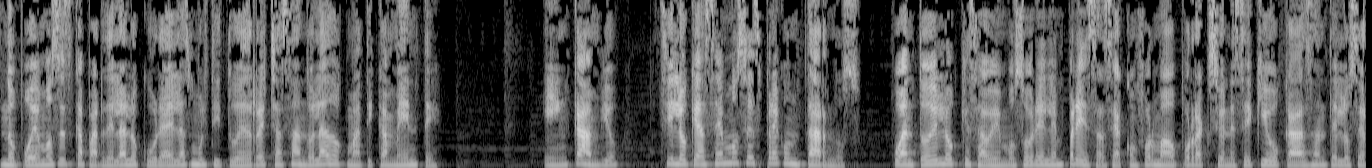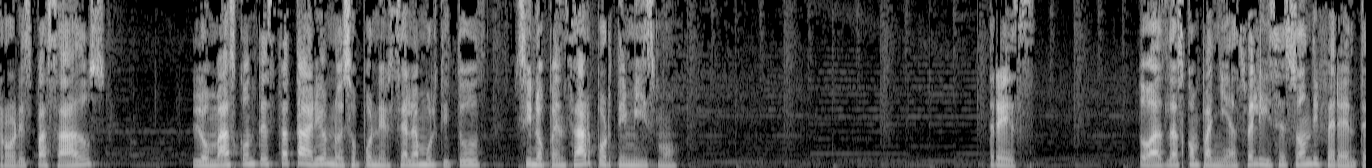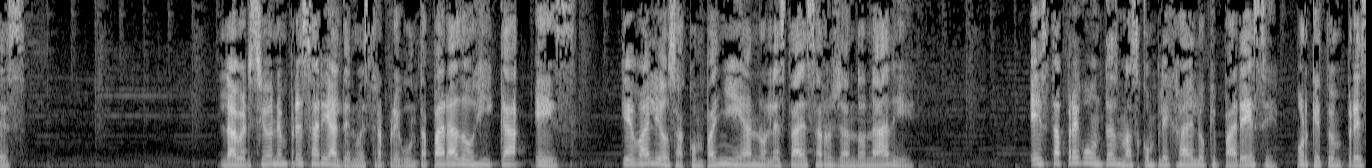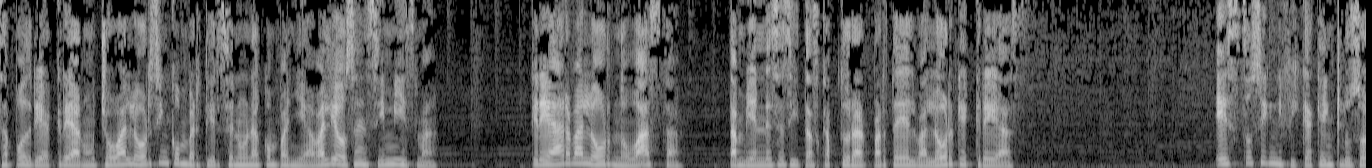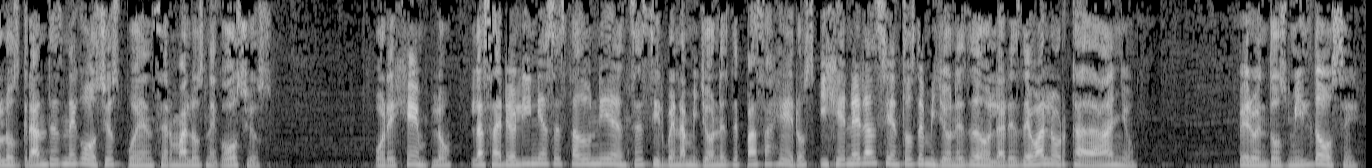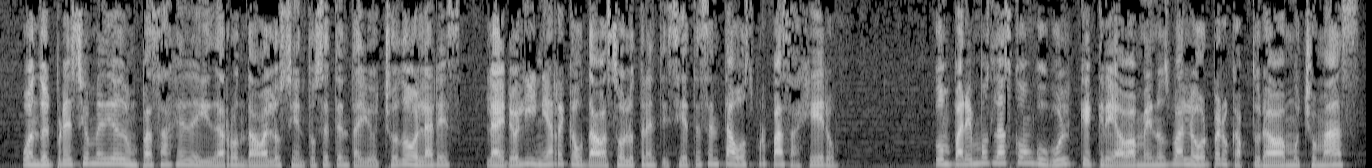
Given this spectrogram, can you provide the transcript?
No podemos escapar de la locura de las multitudes rechazándola dogmáticamente. En cambio, si lo que hacemos es preguntarnos cuánto de lo que sabemos sobre la empresa se ha conformado por reacciones equivocadas ante los errores pasados, lo más contestatario no es oponerse a la multitud, sino pensar por ti mismo. 3. Todas las compañías felices son diferentes. La versión empresarial de nuestra pregunta paradójica es, ¿qué valiosa compañía no la está desarrollando nadie? Esta pregunta es más compleja de lo que parece, porque tu empresa podría crear mucho valor sin convertirse en una compañía valiosa en sí misma. Crear valor no basta, también necesitas capturar parte del valor que creas. Esto significa que incluso los grandes negocios pueden ser malos negocios, por ejemplo, las aerolíneas estadounidenses sirven a millones de pasajeros y generan cientos de millones de dólares de valor cada año. Pero en 2012, cuando el precio medio de un pasaje de ida rondaba los 178 dólares, la aerolínea recaudaba solo 37 centavos por pasajero. Comparémoslas con Google, que creaba menos valor pero capturaba mucho más.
